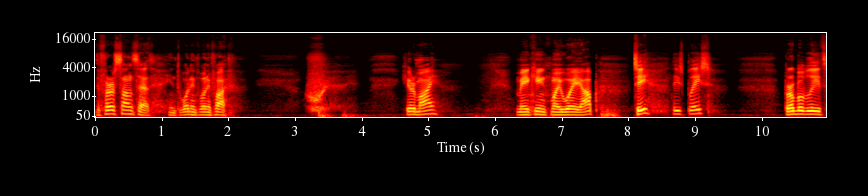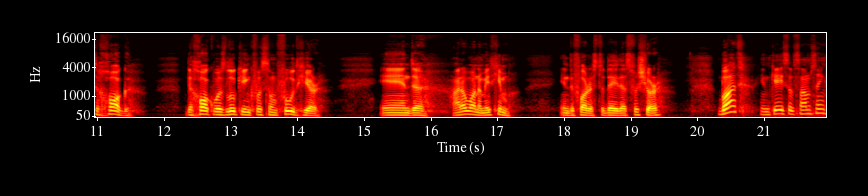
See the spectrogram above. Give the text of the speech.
The first sunset in 2025. Whew. Here am I, making my way up. See this place? Probably it's a hog. The hog was looking for some food here. And uh, I don't want to meet him in the forest today, that's for sure. But in case of something,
